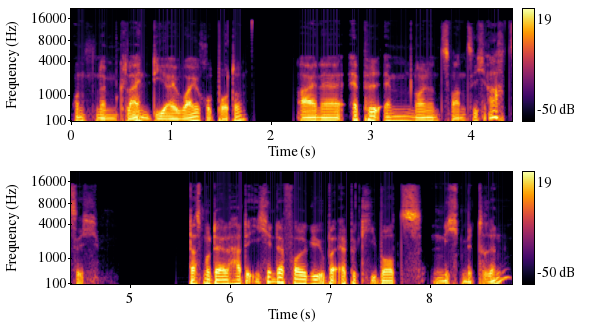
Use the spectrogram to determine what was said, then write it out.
und einem kleinen DIY-Roboter eine Apple M2980. Das Modell hatte ich in der Folge über Apple Keyboards nicht mit drin.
